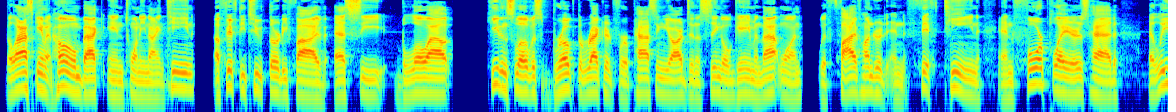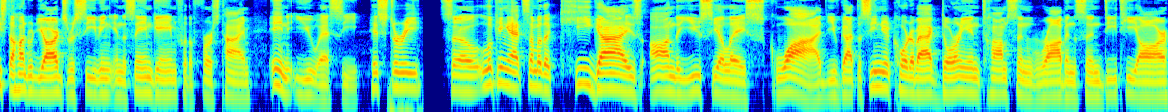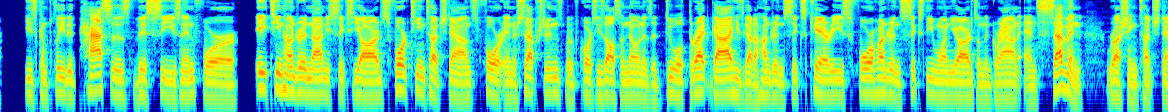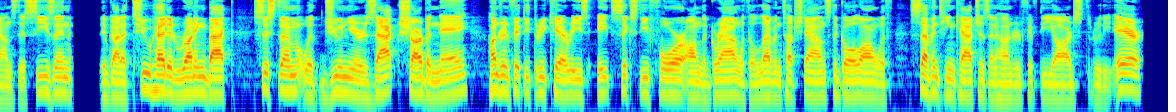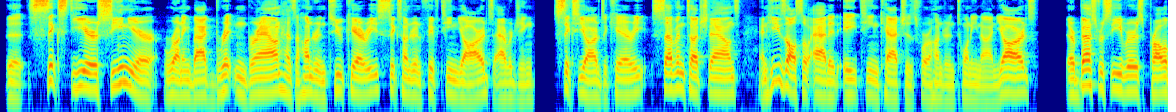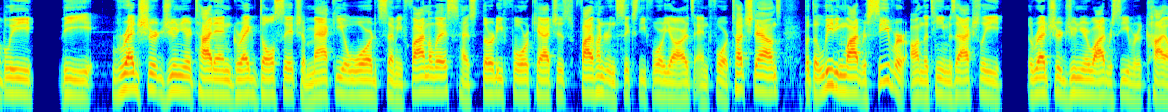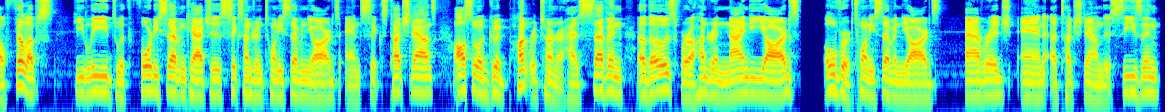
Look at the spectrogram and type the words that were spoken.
The last game at home back in 2019, a 52 35 SC blowout. Kedon Slovis broke the record for passing yards in a single game in that one with 515, and four players had at least 100 yards receiving in the same game for the first time in USC history. So, looking at some of the key guys on the UCLA squad, you've got the senior quarterback Dorian Thompson Robinson, DTR. He's completed passes this season for 1,896 yards, 14 touchdowns, four interceptions. But of course, he's also known as a dual threat guy. He's got 106 carries, 461 yards on the ground, and seven rushing touchdowns this season. They've got a two headed running back system with junior Zach Charbonnet, 153 carries, 864 on the ground with 11 touchdowns to go along with 17 catches and 150 yards through the air. The sixth year senior running back, Brittain Brown, has 102 carries, 615 yards, averaging six yards a carry, seven touchdowns, and he's also added 18 catches for 129 yards. Their best receivers, probably the redshirt junior tight end Greg Dulcich, a Mackey Award semifinalist, has 34 catches, 564 yards, and four touchdowns. But the leading wide receiver on the team is actually the redshirt junior wide receiver Kyle Philips. He leads with 47 catches, 627 yards, and six touchdowns. Also, a good punt returner, has seven of those for 190 yards, over 27 yards average, and a touchdown this season.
